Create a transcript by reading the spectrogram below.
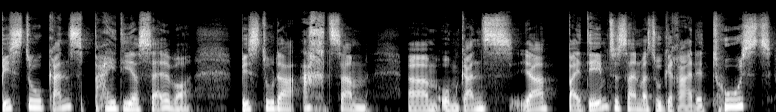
bist du ganz bei dir selber? Bist du da achtsam ähm, um ganz, ja, bei dem zu sein, was du gerade tust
